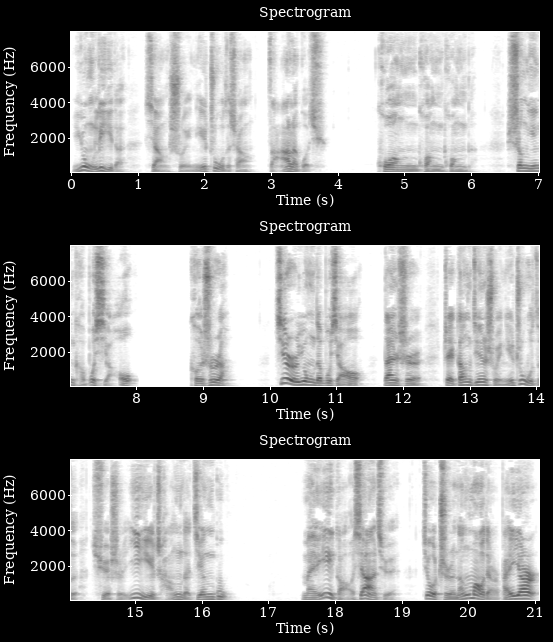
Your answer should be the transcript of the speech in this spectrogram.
用力的向水泥柱子上。砸了过去，哐哐哐的声音可不小。可是啊，劲儿用的不小，但是这钢筋水泥柱子却是异常的坚固，每一镐下去就只能冒点白烟儿，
